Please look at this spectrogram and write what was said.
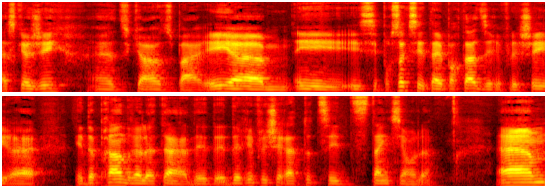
est-ce que j'ai euh, du cœur du Père? Euh, et, c'est pour ça que c'est important d'y réfléchir et de prendre le temps de réfléchir à toutes ces distinctions-là. Euh,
